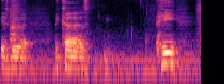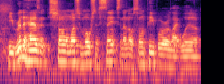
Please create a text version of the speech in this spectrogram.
is good because he he really hasn't shown much emotion since. And I know some people are like, well,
